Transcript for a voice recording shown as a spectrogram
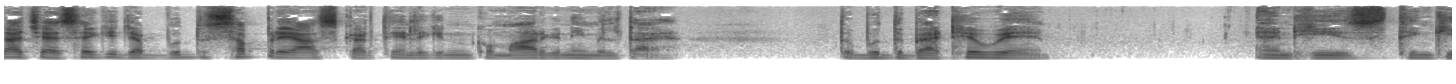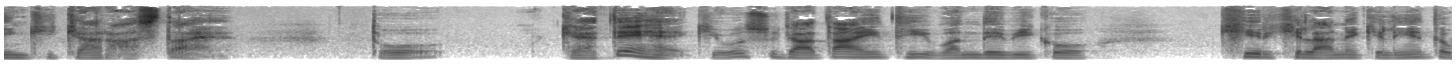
टच ऐसे कि जब बुद्ध सब प्रयास करते हैं, लेकिन उनको मार्ग नहीं मिलता है। तो बुद्ध बैठे हुए हैं एंड ही इज़ थिंकिंग कि क्या रास्ता है। तो कहते हैं कि वो सुजाता आई थी वन देवी को खीर खिलाने के लिए तो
